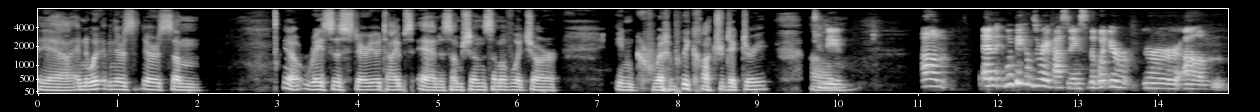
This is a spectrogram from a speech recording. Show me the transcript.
Yeah, and I mean, there's there's some you know racist stereotypes and assumptions, some of which are incredibly contradictory. Indeed. Um, um, and what becomes very fascinating so that what you're you're um,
